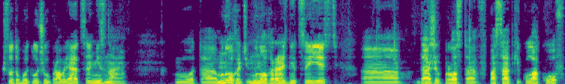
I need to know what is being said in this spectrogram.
что-то будет лучше управляться, не знаю. Вот. А, много, много разницы есть. А, даже просто в посадке кулаков.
